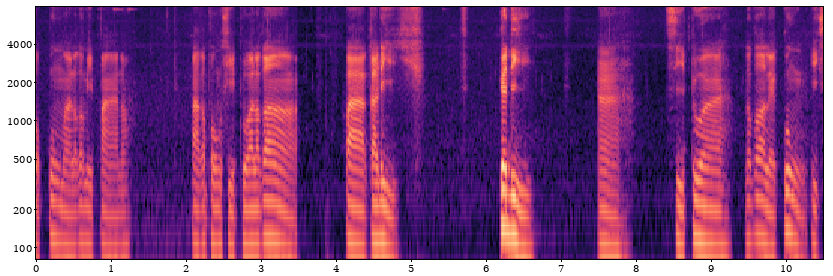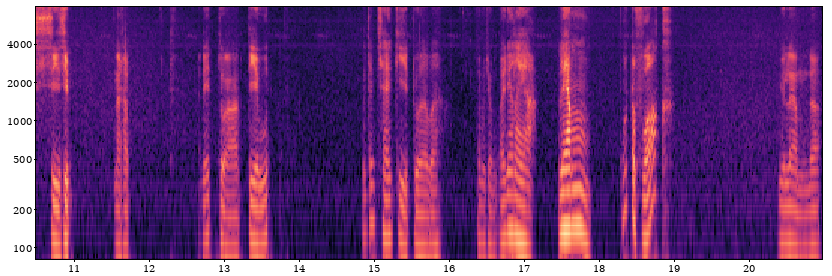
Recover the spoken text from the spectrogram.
ตกกุ้งมา แล้วก็มีปลาเนาะปลากระพงสี่ตัวแล้วก็ปลากระดีกระดีอ่าสี่ตัวแล้วก็เหลือกุ้งอีกสี่สิบนะครับอันนี้ตัวเตียวุธมันต้องใช้กี่ตัวปะท่านผู้ชมเอ้ยนี่อะไรอะแรม what the fuck มีแรมด้วย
